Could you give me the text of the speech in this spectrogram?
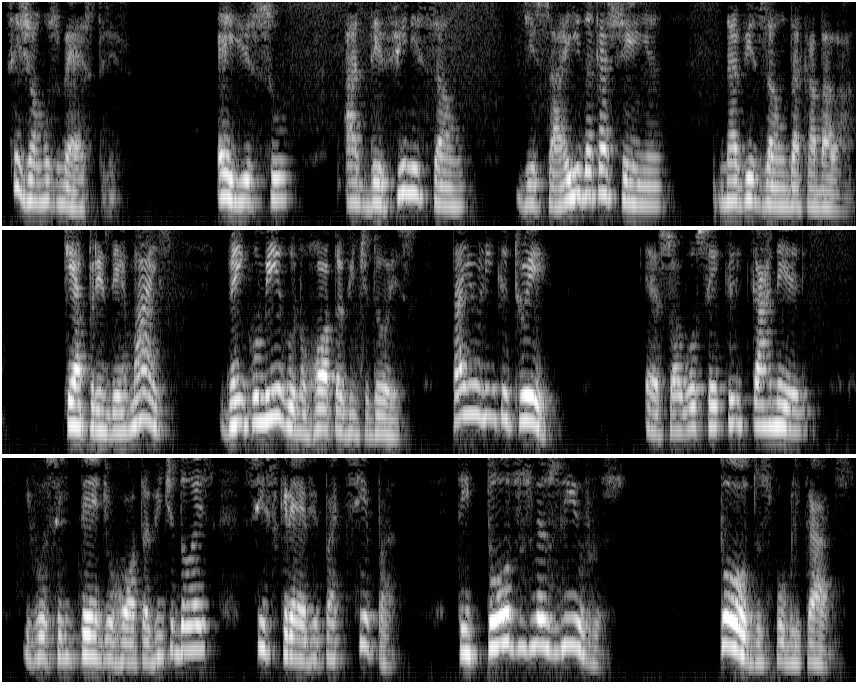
sejamos mestres. É isso a definição de sair da caixinha na visão da Kabbalah. Quer aprender mais? Vem comigo no Rota 22. Tá aí o Linktree. É só você clicar nele e você entende o Rota 22, se inscreve e participa. Tem todos os meus livros, todos publicados.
